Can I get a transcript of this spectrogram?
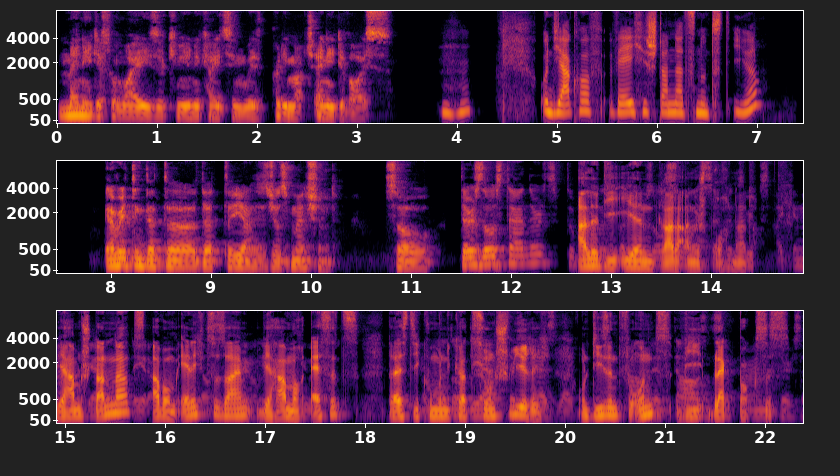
many different ways of communicating with pretty much any device. Mhm. Und Jakob, welche Standards nutzt ihr? Everything that uh, that Ian has just mentioned. So alle, die Ian gerade angesprochen hat. Wir haben Standards, aber um ehrlich zu sein, wir haben auch Assets, da ist die Kommunikation schwierig und die sind für uns wie Blackboxes.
